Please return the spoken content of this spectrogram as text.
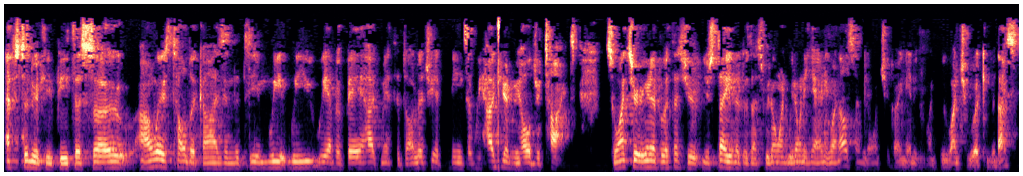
Absolutely, Peter. So I always tell the guys in the team, we, we, we have a bear hug methodology. It means that we hug you and we hold you tight. So once you're in it with us, you, you stay in it with us. We don't want, we don't want to hear anyone else and we don't want you going anywhere. We want you working with us.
